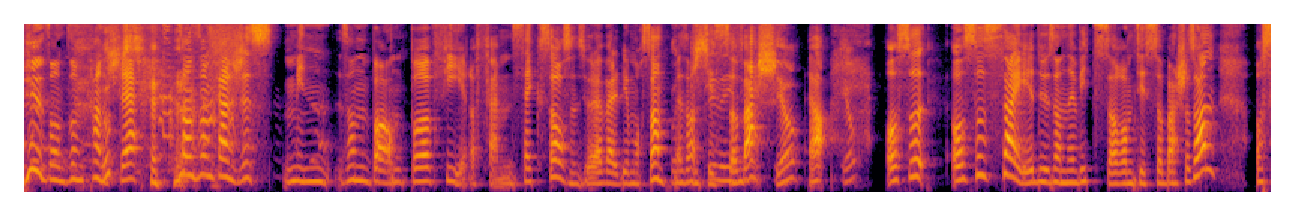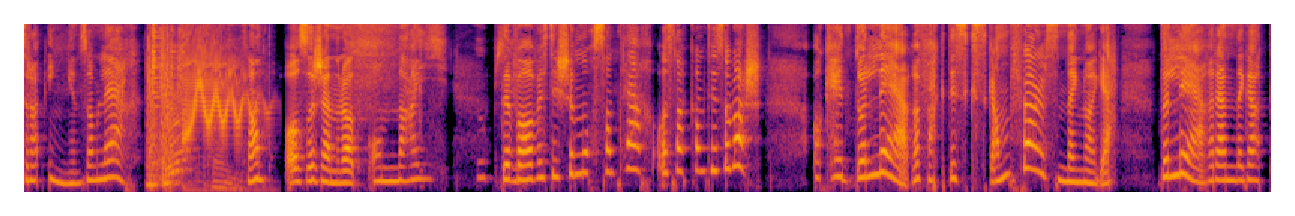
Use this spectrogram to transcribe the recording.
sånn som kanskje Sånn som kanskje min sånn barn på fire, fem, seks år syns jo det er veldig morsomt med sånn tiss og bæsj. Ja. Og så, og så sier du sånne vitser om tiss og bæsj og sånn, og så er det ingen som ler. Sant? Og så kjenner du at å nei, det var visst ikke morsomt her å snakke om tiss og bæsj. Ok, da lærer faktisk skamfølelsen deg noe. Da lærer den deg at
